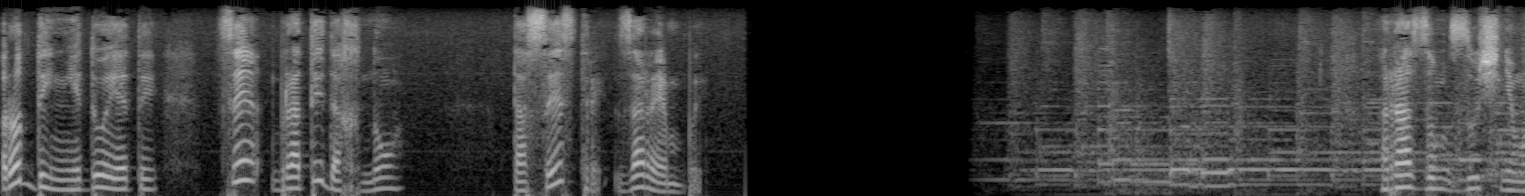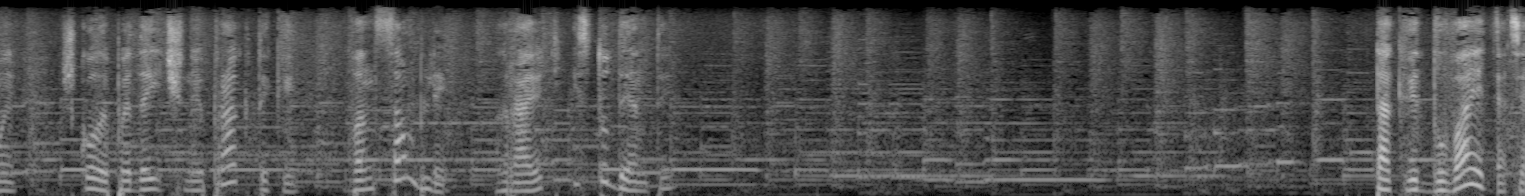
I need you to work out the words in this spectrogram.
родинні дуети це брати Дахно та сестри Заремби. Разом з учнями школи педагогічної практики в ансамблі грають і студенти. Так відбувається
